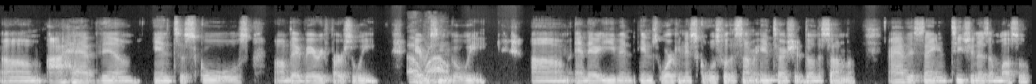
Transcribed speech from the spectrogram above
Um, I have them into schools um, their very first week, oh, every wow. single week. Um, and they're even in working in schools for the summer internship during the summer. I have this saying: teaching is a muscle.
